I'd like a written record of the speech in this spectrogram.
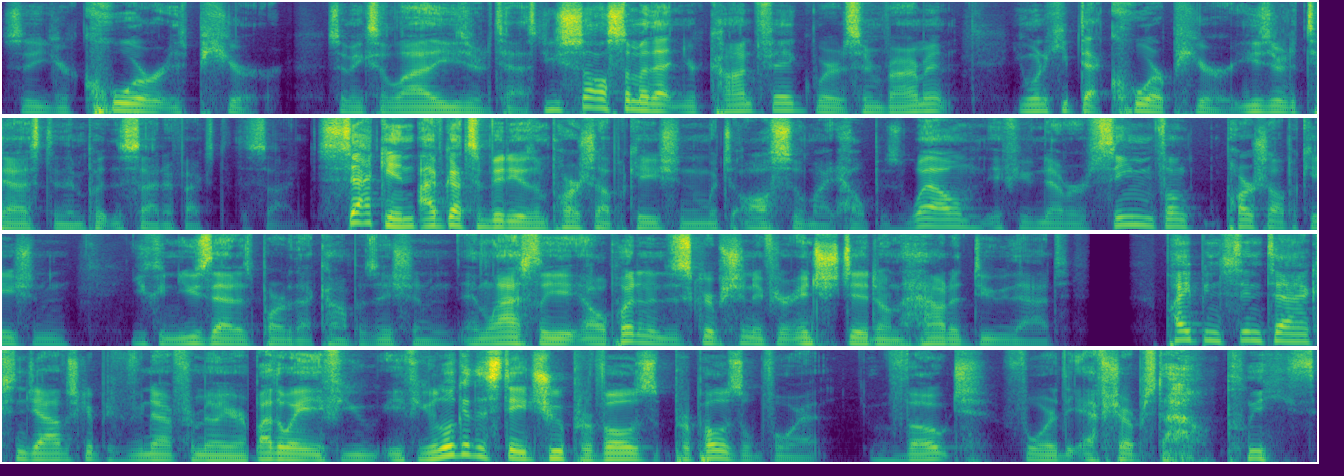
So your core is pure. So it makes it a lot easier to test. You saw some of that in your config where it's environment. You want to keep that core pure, easier to test, and then put the side effects to the side. Second, I've got some videos on partial application, which also might help as well. If you've never seen partial application, you can use that as part of that composition. And lastly, I'll put in the description if you're interested on how to do that. Piping syntax in JavaScript, if you're not familiar. By the way, if you if you look at the stage two proposal for it, vote for the F sharp style, please.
